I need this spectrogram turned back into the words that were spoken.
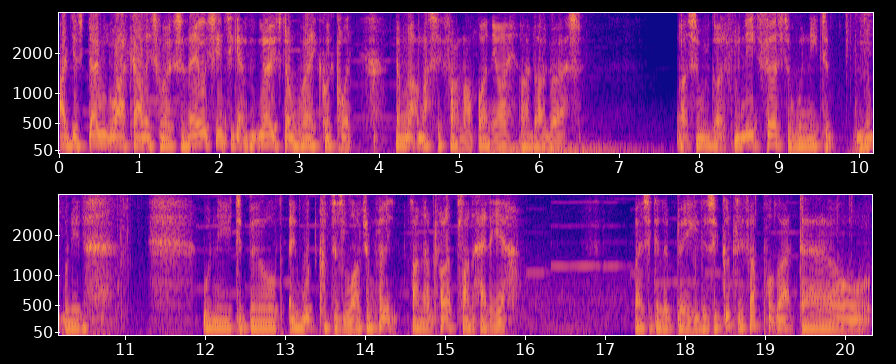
I just don't like how this works. So they always seem to get very done very quickly. I'm not a massive fan of. But anyway, I digress. Right, so we've got. We need first of all. We need to. Nope, we need. We need to build a woodcutter's lodge. I'm planning. I'm trying to plan ahead here. Where's it going to be? There's a good. If I put that down.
